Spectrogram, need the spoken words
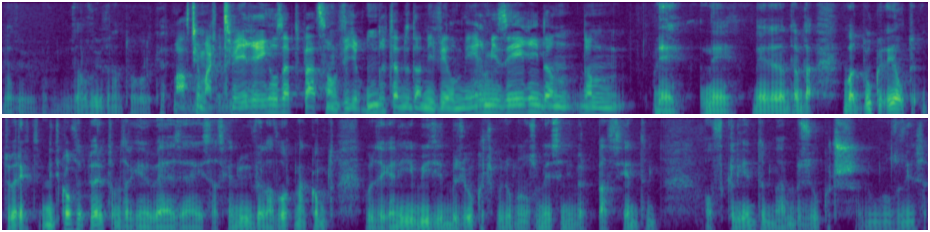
dat is uw, zelf uw verantwoordelijkheid. Maar als je maar twee regels hebt in plaats van 400, heb je dan niet veel meer miserie dan... dan... Nee, nee, nee. Dat, dat, dat, wat ook heel, het werkt, dit concept werkt omdat er geen wijze is. Als je nu in Villa Voortman komt, we zeggen niet wie zijn bezoekers, we noemen onze mensen niet meer patiënten of cliënten, maar bezoekers noemen onze mensen.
